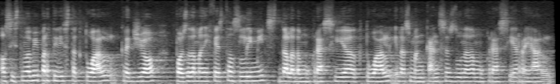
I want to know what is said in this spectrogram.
El sistema bipartidista actual, crec jo, posa de manifest els límits de la democràcia actual i les mancances d'una democràcia real,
